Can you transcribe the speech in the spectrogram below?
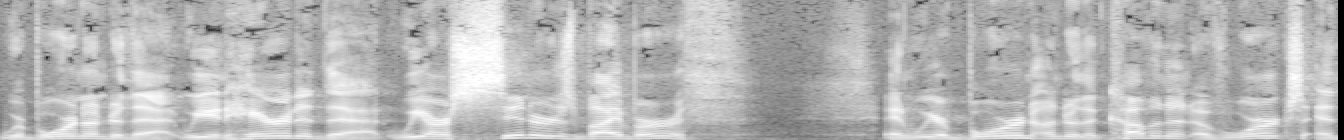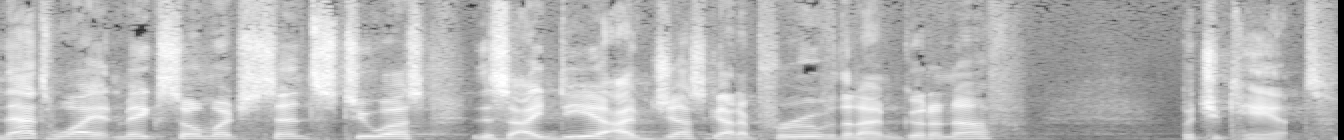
We're born under that. We inherited that. We are sinners by birth and we are born under the covenant of works, and that's why it makes so much sense to us this idea I've just got to prove that I'm good enough, but you can't.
